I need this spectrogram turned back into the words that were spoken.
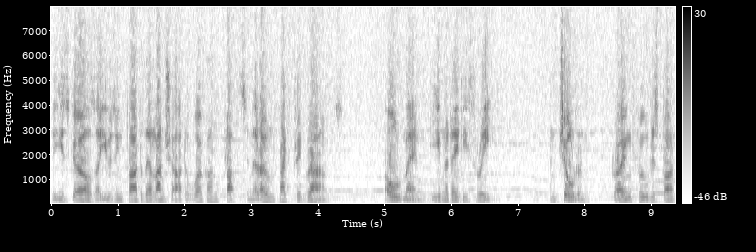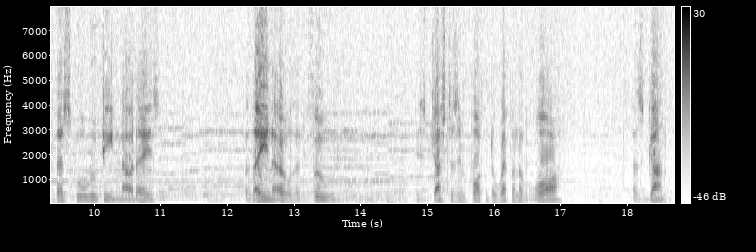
these girls are using part of their lunch hour to work on plots in their own factory grounds. Old men, even at 83. And children, growing food is part of their school routine nowadays. For they know that food is just as important a weapon of war as guns.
